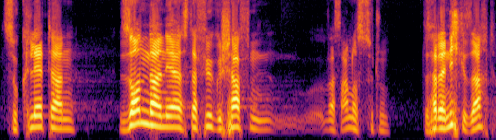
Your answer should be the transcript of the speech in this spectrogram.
zu klettern, sondern er ist dafür geschaffen, was anderes zu tun. Das hat er nicht gesagt.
